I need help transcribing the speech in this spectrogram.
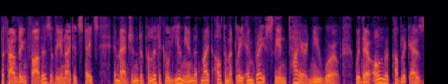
The founding fathers of the United States imagined a political union that might ultimately embrace the entire New World, with their own republic as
